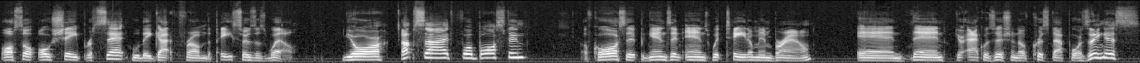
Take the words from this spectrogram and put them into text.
also Oshae Brissett, who they got from the Pacers as well. Your upside for Boston, of course, it begins and ends with Tatum and Brown. And then your acquisition of Kristaps Porzingis.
